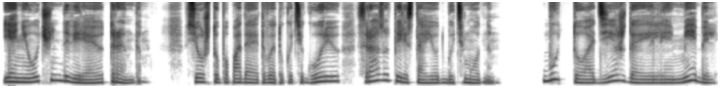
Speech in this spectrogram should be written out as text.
Я не очень доверяю трендам. Все, что попадает в эту категорию, сразу перестает быть модным. Будь то одежда или мебель,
